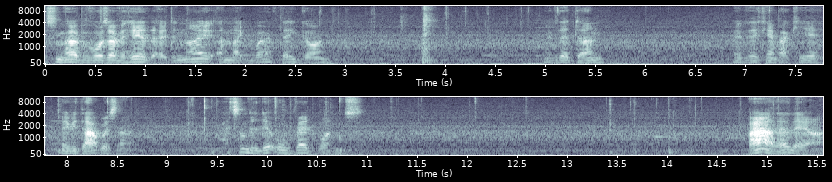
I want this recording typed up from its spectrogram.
some herbivores over here though, didn't I? I'm like, where have they gone? Maybe they're done. Maybe they came back here. Maybe that was that. I of the little red ones. Ah, there they are.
